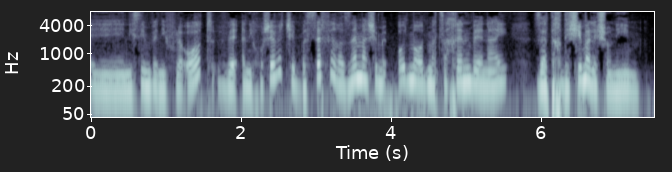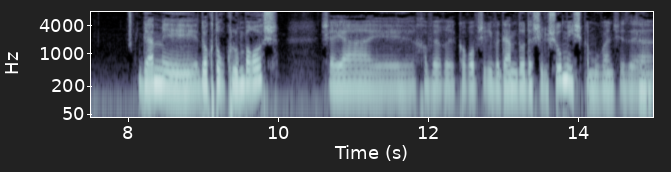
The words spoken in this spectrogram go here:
אה, ניסים ונפלאות. ואני חושבת שבספר הזה, מה שמאוד מאוד מצא חן בעיניי, זה התחדישים הלשוניים. גם אה, דוקטור כלום בראש, שהיה אה, חבר קרוב שלי, וגם דודה של שומיש, כמובן, שזה כן.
